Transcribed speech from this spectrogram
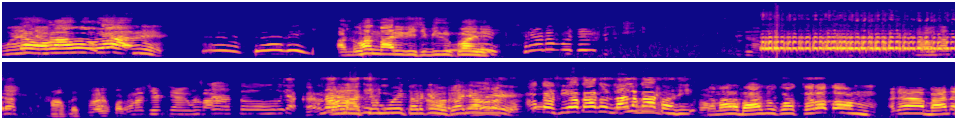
ઓયા ઓળા ઓળા આ ડોહાન મારી રહી છે બીજું કોઈ નહીં. પગનો ચેક ક્યાં આવ્યો? તો ઘરના આ લાગી તડકે ઉગાડ્યા છે. આ તો દેવ કાકો ને કાકો છે. તમારા બાજુ કોક કરો તો આમ. અલ્યા બાને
